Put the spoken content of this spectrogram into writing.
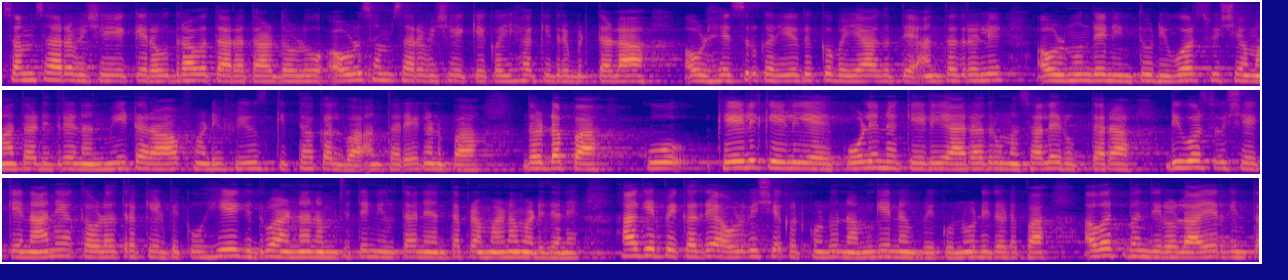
ಸಂಸಾರ ವಿಷಯಕ್ಕೆ ರೌದ್ರಾವತಾರ ತಾಳ್ದವಳು, ಅವಳು ಸಂಸಾರ ವಿಷಯಕ್ಕೆ ಕೈ ಹಾಕಿದರೆ ಬಿಡ್ತಾಳಾ? ಅವಳ ಹೆಸರು ಕರೆಯೋದಕ್ಕೂ ಭಯ ಆಗುತ್ತೆ. ಅಂಥದ್ರಲ್ಲಿ ಅವಳ ಮುಂದೆ ನಿಂತು ಡಿವೋರ್ಸ್ ವಿಷಯ ಮಾತಾಡಿದರೆ ನನ್ನ ಮೀಟರ್ ಆಫ್ ಮಾಡಿ ಫ್ಯೂಸ್ ಕಿತ್ತಾಕಲ್ವಾ ಅಂತಾರೆ ಗಣಪ. ದೊಡ್ಡಪ್ಪ ಕೂ, ಕೇಳಿ ಕೇಳಿಯೇ ಕೋಳಿನ ಕೇಳಿ ಯಾರಾದರೂ ಮಸಾಲೆ ರುಬ್ತಾರಾ? ಡಿವೋರ್ಸ್ ವಿಷಯಕ್ಕೆ ನಾನೇ ಯಾಕೆ ಅವಳ ಹತ್ರ ಕೇಳಬೇಕು? ಹೇಗಿದ್ರು ಅಣ್ಣ ನಮ್ಮ ಜೊತೆ ನಿಲ್ತಾನೆ ಅಂತ ಪ್ರಮಾಣ ಮಾಡಿದ್ದಾನೆ ಹಾಗಿರಬೇಕಾದ್ರೆ ಅವಳ ವಿಷಯ ಕಟ್ಕೊಂಡು ನಮಗೇನಾಗಬೇಕು ನೋಡಿ ದೊಡ್ಡಪ್ಪ ಅವತ್ತು ಬಂದಿರೋ ಲಾಯರ್ಗಿಂತ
